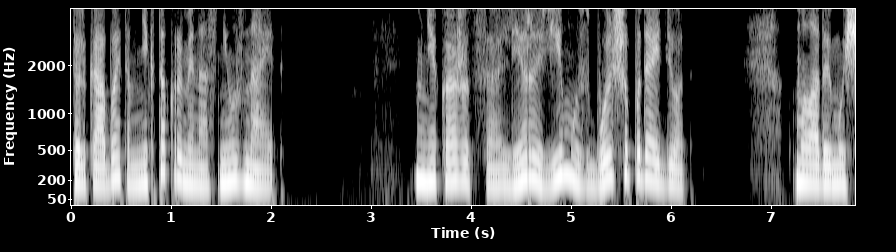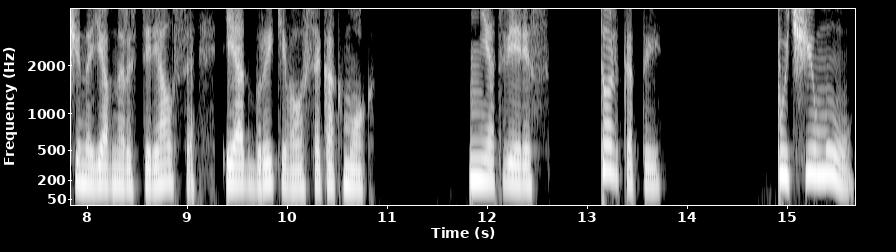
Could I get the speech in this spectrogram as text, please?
только об этом никто, кроме нас, не узнает. Мне кажется, Лера Римус больше подойдет. Молодой мужчина явно растерялся и отбрыкивался как мог. Нет, Верес, только ты. Почему?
